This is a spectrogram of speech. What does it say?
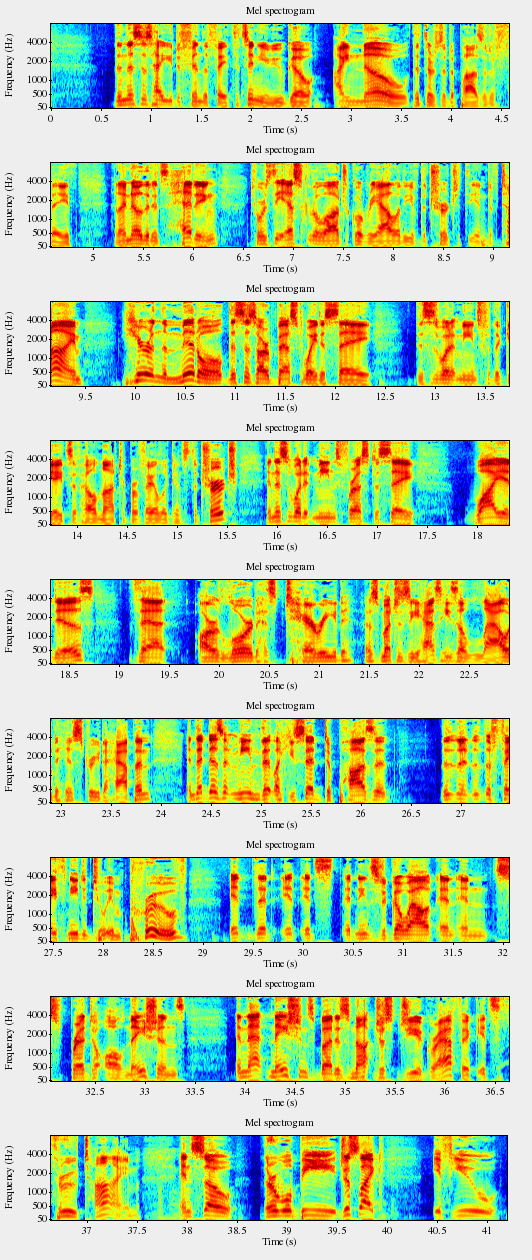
then this is how you defend the faith that's in you. You go, I know that there's a deposit of faith, and I know that it's heading towards the eschatological reality of the church at the end of time. Here in the middle, this is our best way to say, this is what it means for the gates of hell not to prevail against the church. And this is what it means for us to say why it is that our Lord has tarried as much as he has. He's allowed history to happen. And that doesn't mean that, like you said, deposit the, the, the faith needed to improve. It that it it's it needs to go out and, and spread to all nations. And that nation's bud is not just geographic, it's through time. Mm-hmm. And so there will be just like if you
